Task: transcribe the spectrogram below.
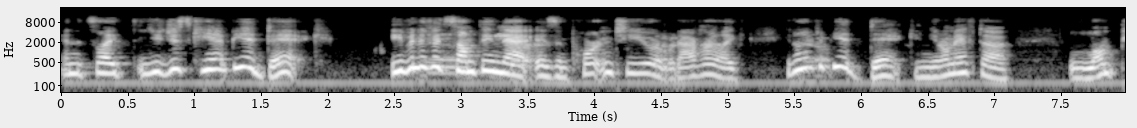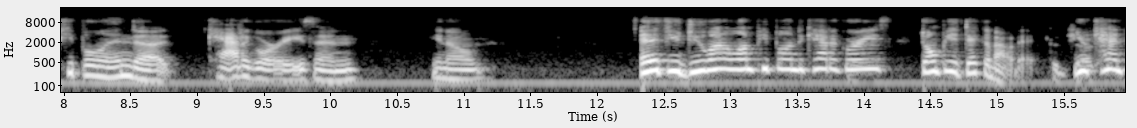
And it's like, you just can't be a dick. Even if it's something that sure. is important to you or whatever, like, you don't have to be a dick and you don't have to lump people into categories and, you know, and if you do want to lump people into categories, don't be a dick about it. You can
